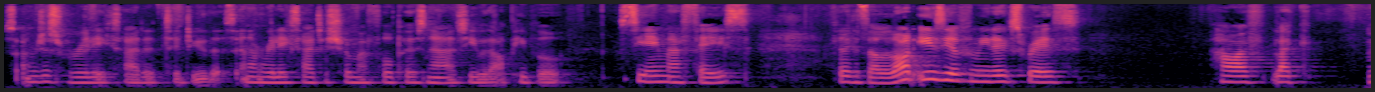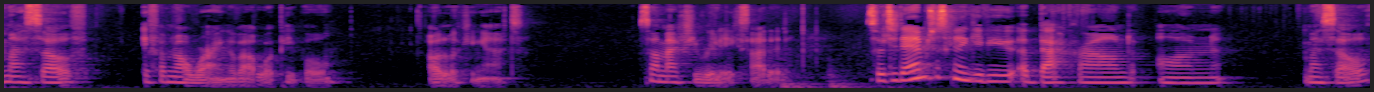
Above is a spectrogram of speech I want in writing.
So I'm just really excited to do this and I'm really excited to show my full personality without people seeing my face. I feel like it's a lot easier for me to express how I have like myself if I'm not worrying about what people are looking at. So I'm actually really excited. So today I'm just going to give you a background on myself.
